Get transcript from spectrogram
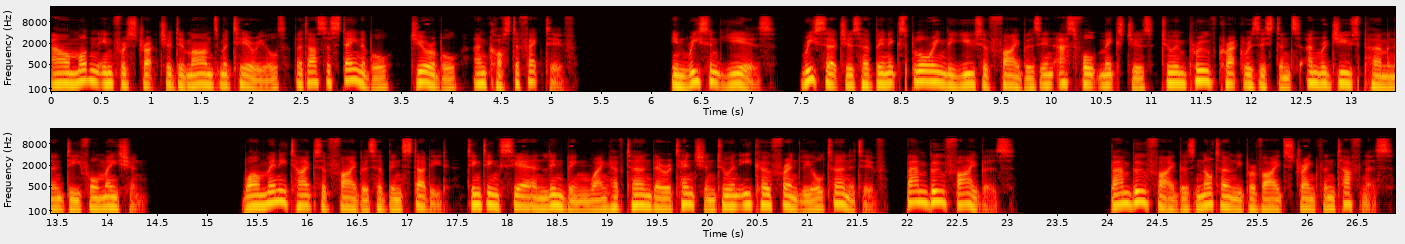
Our modern infrastructure demands materials that are sustainable, durable, and cost effective. In recent years, researchers have been exploring the use of fibers in asphalt mixtures to improve crack resistance and reduce permanent deformation. While many types of fibers have been studied, Tingting Xie and Linbing Wang have turned their attention to an eco-friendly alternative, bamboo fibers. Bamboo fibers not only provide strength and toughness,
